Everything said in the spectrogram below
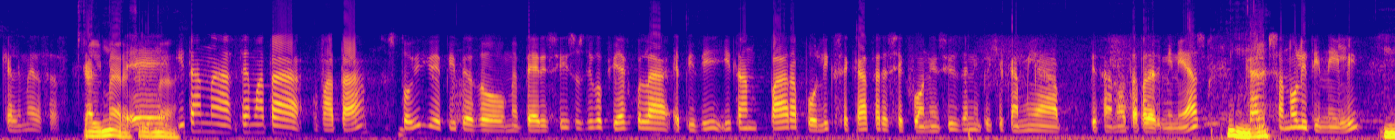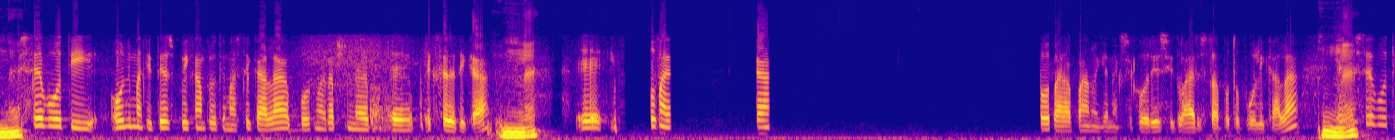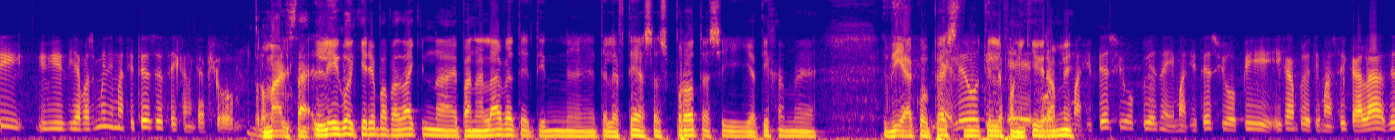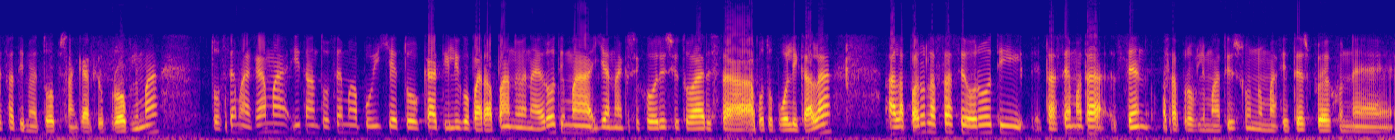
Καλημέρα σας. Καλημέρα, ε, καλημέρα. Ήταν θέματα βατά, στο ίδιο επίπεδο με πέρυσι, ίσως λίγο πιο εύκολα επειδή ήταν πάρα πολύ ξεκάθαρες εκφωνήσεις, δεν υπήρχε καμία πιθανότητα παρερμηνίας, ναι. κάλυψαν όλη την ύλη. Ναι. Πιστεύω ότι όλοι οι μαθητές που είχαν προετοιμαστεί καλά μπορούν να γράψουν ε, εξαιρετικά. Ναι. Ε, παραπάνω για να ξεχωρίσει το άριστο από το πολύ καλά. Ναι. Ε, πιστεύω ότι οι διαβασμένοι μαθητές δεν θα είχαν κάποιο πρόβλημα. Μάλιστα. Λίγο κύριε Παπαδάκη να επαναλάβετε την ε, τελευταία σας πρόταση γιατί είχαμε διακοπές Ναι, λέω στην ότι, τηλεφωνική ε, γραμμή. Οι μαθητές, οι, οποίες, ναι, οι μαθητές οι οποίοι είχαν προετοιμαστεί καλά δεν θα αντιμετώπισαν κάποιο πρόβλημα. Το θέμα Γ ήταν το θέμα που είχε το κάτι λίγο παραπάνω, ένα ερώτημα για να ξεχωρίσει το άριστα από το πολύ καλά. Αλλά παρόλα αυτά θεωρώ ότι τα θέματα δεν θα προβληματίσουν μαθητές που έχουν ε,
